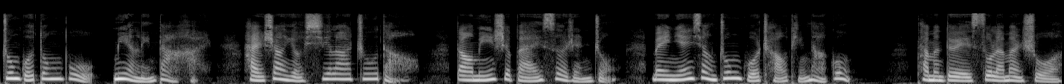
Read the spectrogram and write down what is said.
中国东部面临大海，海上有希拉诸岛，岛民是白色人种，每年向中国朝廷纳贡。他们对苏莱曼说：“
